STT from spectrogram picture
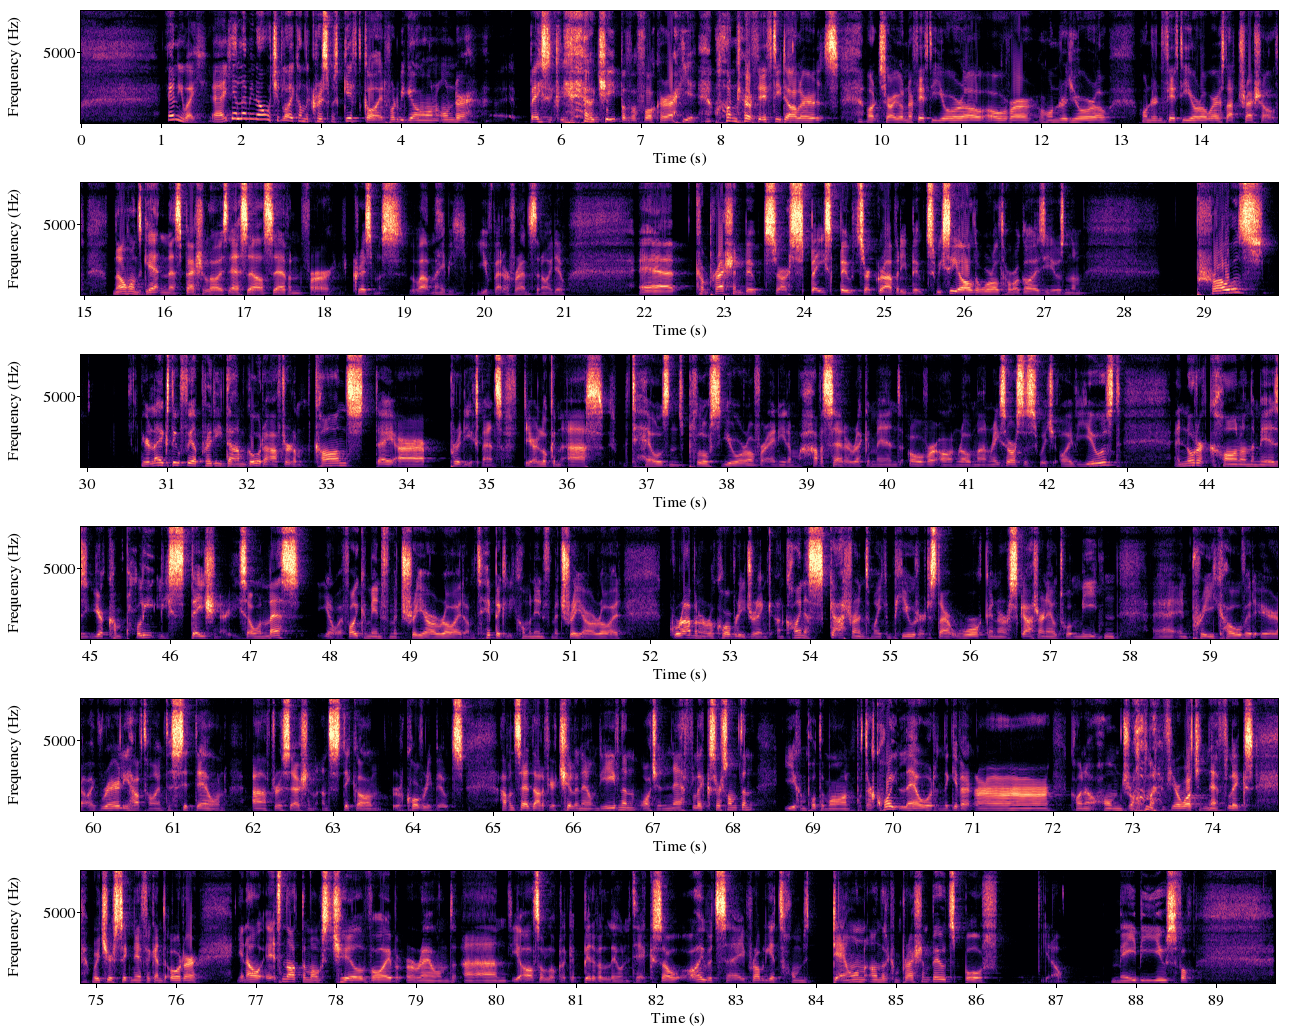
Anyway, uh, yeah, let me know what you'd like on the Christmas gift guide. What are we going under? Basically how cheap of a fucker are you? Under $50 oh, sorry under 50 euro over 100 euro 150 euro where's that threshold? No one's getting a specialized sl7 for christmas. Well maybe you've better friends than i do. Uh, compression boots or space boots or gravity boots. We see all the world tour guys using them. Pros your legs do feel pretty damn good after them. Cons they are pretty expensive. They are looking at thousands plus euro for any of them. I have a set I recommend over on Roadman Resources, which I've used. Another con on them is you're completely stationary. So unless you know, if I come in from a three-hour ride, I'm typically coming in from a three-hour ride grabbing a recovery drink and kind of scattering to my computer to start working or scattering out to a meeting uh, in pre-COVID era. I rarely have time to sit down after a session and stick on recovery boots. Having said that, if you're chilling out in the evening, watching Netflix or something, you can put them on, but they're quite loud and they give a kind of humdrum. If you're watching Netflix with your significant other, you know, it's not the most chill vibe around, and you also look like a bit of a lunatic. So I would say probably a thumbs down on the compression boots, but you know, maybe useful.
